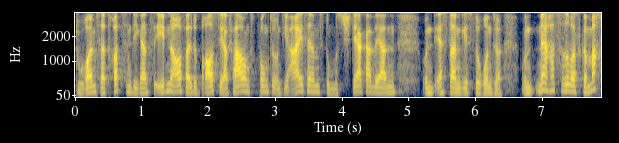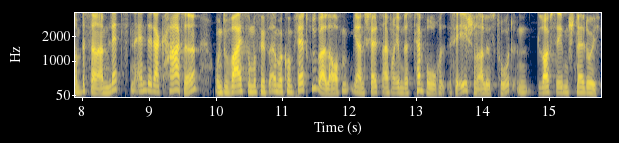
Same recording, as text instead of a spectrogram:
du räumst ja trotzdem die ganze Ebene auf, weil du brauchst die Erfahrungspunkte und die Items, du musst stärker werden und erst dann gehst du runter. Und ne, hast du sowas gemacht und bist dann am letzten Ende der Karte und du weißt, du musst jetzt einmal komplett rüberlaufen, ja, dann stellst einfach eben das Tempo hoch, ist ja eh schon alles tot und läufst eben schnell durch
